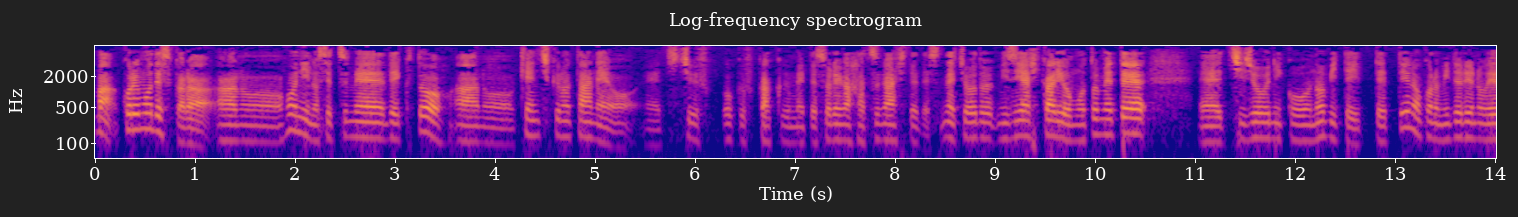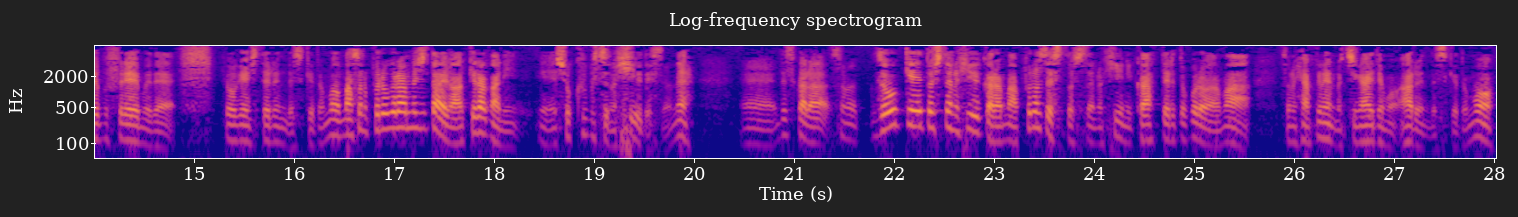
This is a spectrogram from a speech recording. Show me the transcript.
まあ、これもですから、あの、本人の説明でいくと、あの、建築の種を、え、地中奥深く埋めて、それが発芽してですね、ちょうど水や光を求めて、え、地上にこう伸びていってっていうのをこの緑のウェーブフレームで表現してるんですけども、まあ、そのプログラム自体が明らかに、え、植物の比喩ですよね。え、ですから、その造形としての比喩から、まあ、プロセスとしての比喩に変わっているところは、まあ、その100年の違いでもあるんですけども、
